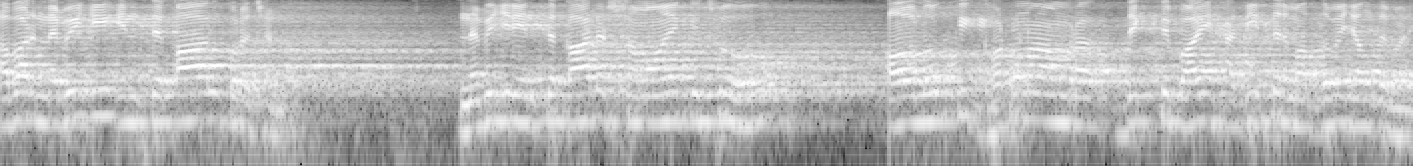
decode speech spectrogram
আবার নবীজি ইন্তেকাল করেছেন। নবীজির ইন্তেকালের সময় কিছু অলৌকিক ঘটনা আমরা দেখতে পাই, হাদিসের মাধ্যমে জানতে পারি।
